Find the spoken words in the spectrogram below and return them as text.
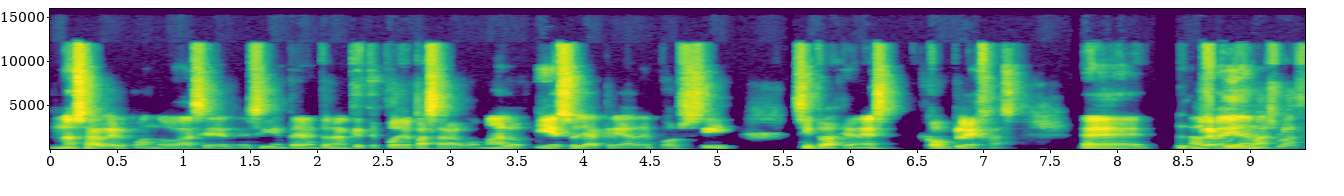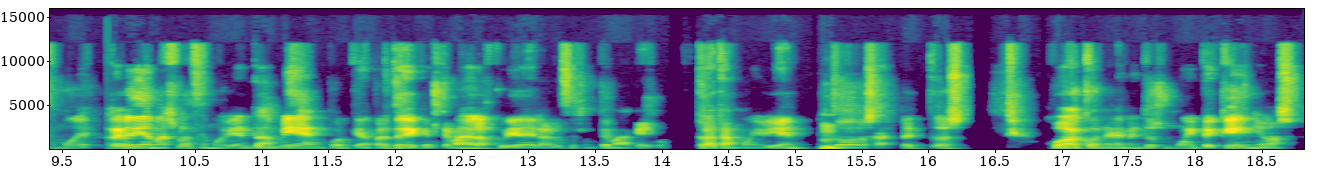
no saber cuándo va a ser el siguiente evento en el que te puede pasar algo malo. Y eso ya crea de por sí situaciones complejas. Eh, Remedy además, lo hace muy, Remedy además lo hace muy bien también, porque aparte de que el tema de la oscuridad y la luz es un tema que bueno, trata muy bien en Mm. todos los aspectos, juega con elementos muy pequeños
